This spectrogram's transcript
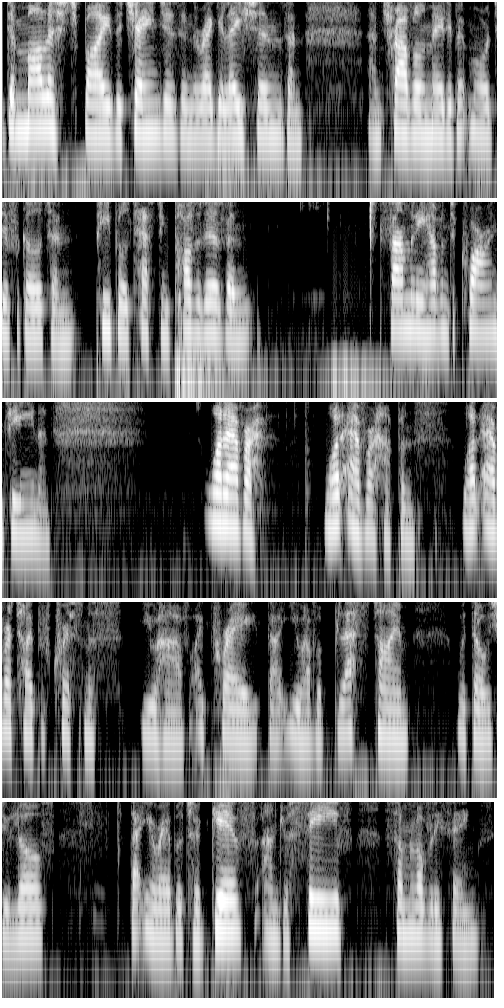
demolished by the changes in the regulations and and travel made a bit more difficult and people testing positive and family having to quarantine and whatever whatever happens whatever type of christmas you have. I pray that you have a blessed time with those you love, that you're able to give and receive some lovely things,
